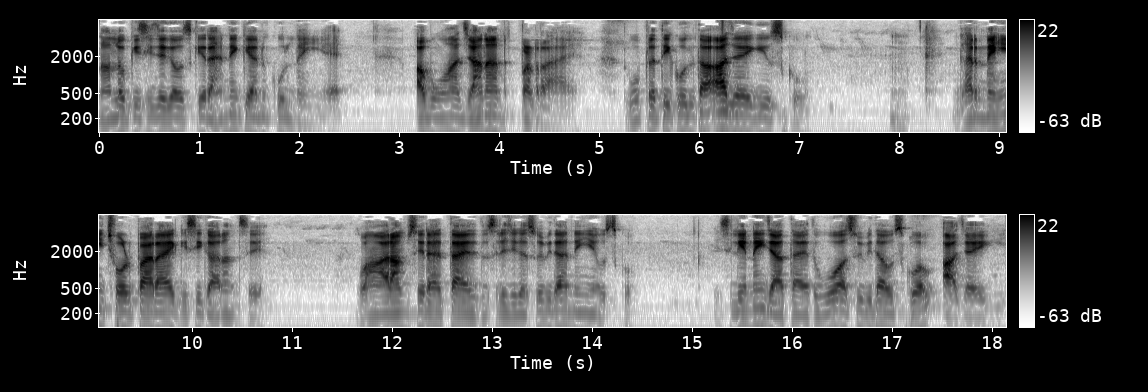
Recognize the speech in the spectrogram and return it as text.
मान लो किसी जगह उसके रहने के अनुकूल नहीं है, अब वहाँ जाना पड़ रहा है तो वो प्रतिकूलता आ जाएगी उसको। घर नहीं छोड़ पा रहा है किसी कारण से, वहाँ आराम से रहता है, दूसरी जगह सुविधा नहीं है उसको, इसलिए नहीं जाता है तो वो असुविधा उसको अब आ जाएगी।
